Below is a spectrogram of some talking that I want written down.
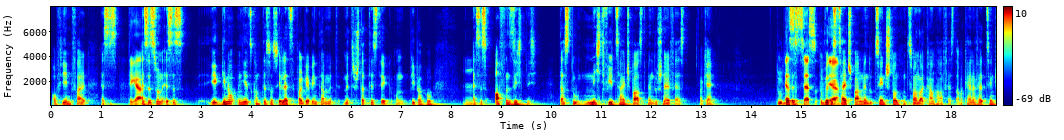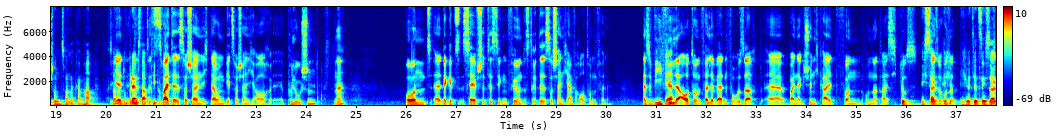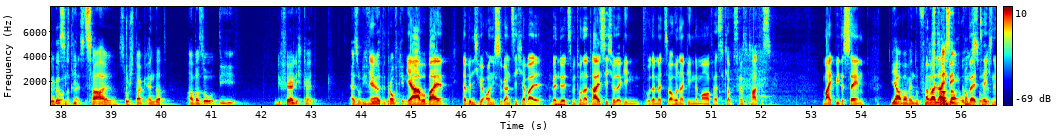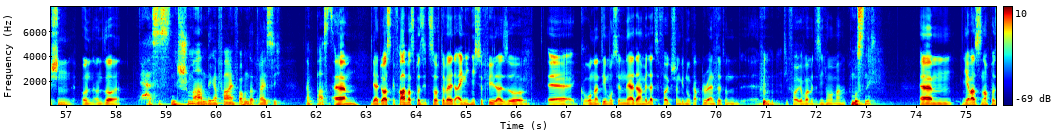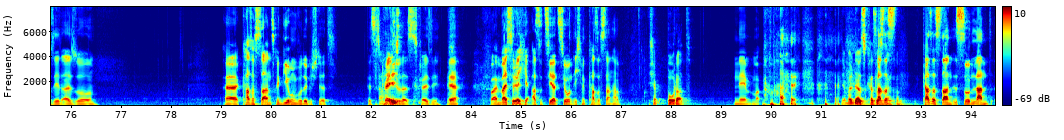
Auf jeden Fall. Es ist, Digga. es ist so ein, es ist, genau, und jetzt kommt das, was wir letzte Folge erwähnt haben mit, mit Statistik und Pipapo. Mhm. Es ist offensichtlich, dass du nicht viel Zeit sparst, wenn du schnell fährst, okay? Du würdest, das, du würdest ja. Zeit sparen, wenn du 10 Stunden 200 km/h fährst, aber keiner fährt 10 Stunden 200 km/h, sondern ja, du bremst ab. Das zweite ist wahrscheinlich, darum geht es wahrscheinlich auch, äh, Pollution, ne? Und äh, da gibt es Safe-Statistiken für und das dritte ist wahrscheinlich einfach Autounfälle. Also wie viele ja? Autounfälle werden verursacht äh, bei einer Geschwindigkeit von 130 plus? Ich, sag, also ich, ich würde jetzt nicht sagen, dass sich die Zahl so stark ändert, aber so die Gefährlichkeit. Also wie viele ja. Leute draufgehen. Ja, wobei, da bin ich mir auch nicht so ganz sicher, weil wenn du jetzt mit 130 oder, gegen, oder mit 200 gegen eine Mauer fährst, ich glaube, das Resultat ist might be the same. Ja, aber wenn du von aber der allein wegen umwelttechnischen so und, und so. Ja, es ist ein Schmarrn, Digga. Fahr einfach 130, dann passt ähm, Ja, du hast gefragt, was passiert ist auf der Welt. Eigentlich nicht so viel. Also, äh, Corona-Demos hin und her, da haben wir letzte Folge schon genug abgerantet und äh, die Folge wollen wir das nicht nochmal machen. Muss nicht. Ähm, ja, was ist noch passiert? Also, Äh, Kasachstans Regierung wurde gestürzt. Ist es crazy echt? oder ist es crazy? Ja. Vor allem, weißt okay. du, welche Assoziation ich mit Kasachstan habe? Ich habe Borat. Nee, ja, weil der aus Kasachstan Kasachs kommt. Kasachstan ist so ein Land,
